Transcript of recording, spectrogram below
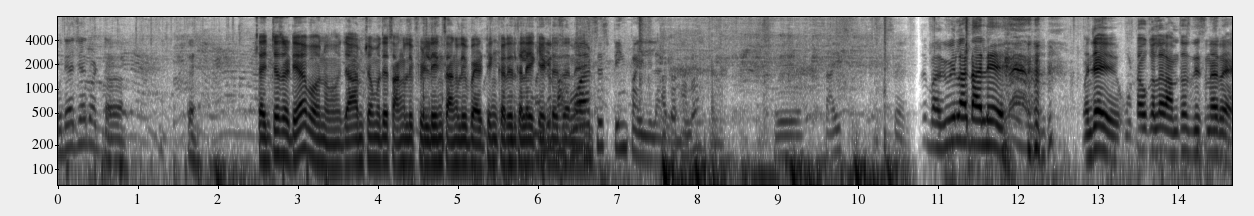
उद्याचे वाटतं. त्यांच्यासाठी आहे भाऊ ज्या आमच्यामध्ये चांगली फिल्डिंग चांगली बॅटिंग करेल त्याला एक एक डझन आहे. पिंक पाहिलेला भगवी लाट आले. म्हणजे उठाव कलर आमचाच दिसणार आहे.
